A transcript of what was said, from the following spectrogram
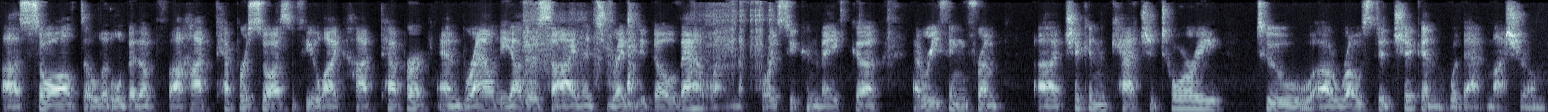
Uh, salt, a little bit of uh, hot pepper sauce if you like hot pepper, and brown the other side, and it's ready to go that way. And of course, you can make everything from chicken cacciatore to roasted chicken with that mushroom.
